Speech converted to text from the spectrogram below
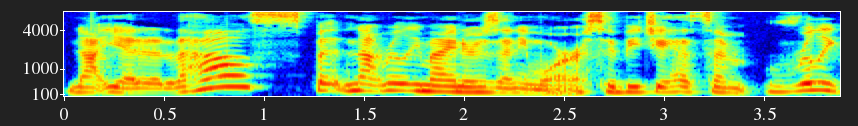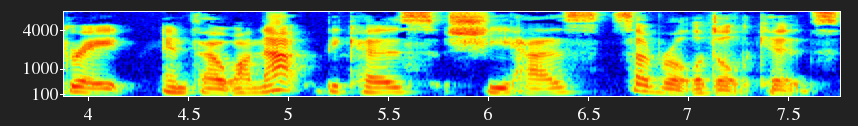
not yet out of the house, but not really minors anymore? So, BJ has some really great info on that because she has several adult kids.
